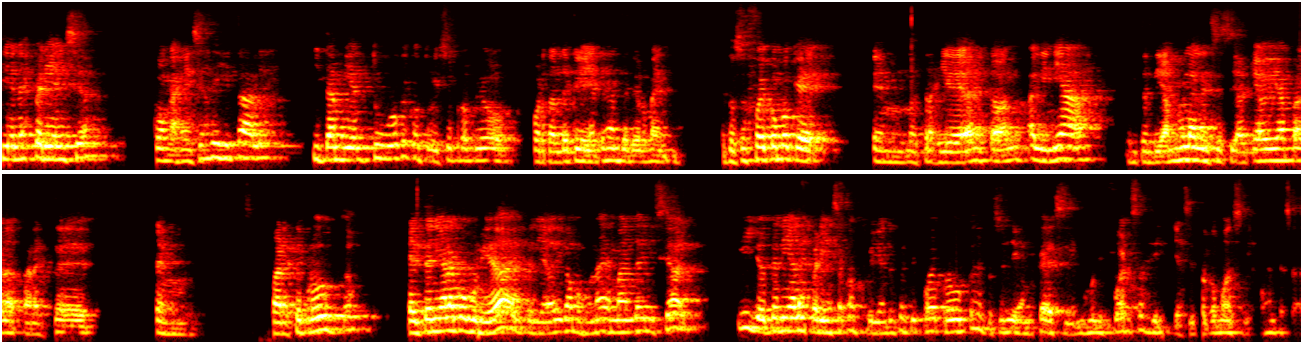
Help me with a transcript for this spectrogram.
tiene experiencia con agencias digitales y también tuvo que construir su propio portal de clientes anteriormente. Entonces fue como que en nuestras ideas estaban alineadas, entendíamos la necesidad que había para, para, este, para este producto. Él tenía la comunidad, él tenía, digamos, una demanda inicial y yo tenía la experiencia construyendo este tipo de productos, entonces digamos que decidimos unir fuerzas y, así fue como decidimos empezar.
